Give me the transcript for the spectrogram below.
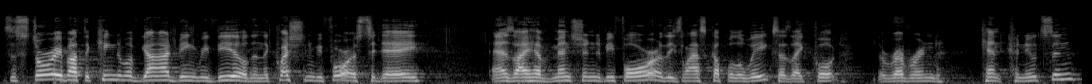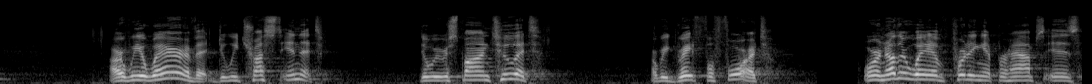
It's a story about the kingdom of God being revealed. And the question before us today, as I have mentioned before these last couple of weeks, as I quote the Reverend Kent Knutson, are we aware of it? Do we trust in it? Do we respond to it? Are we grateful for it? Or another way of putting it, perhaps, is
